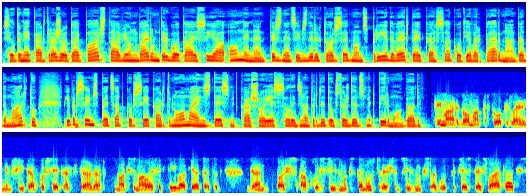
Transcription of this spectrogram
Siltumiekārtu ražotāju pārstāvju un vairumtirgotāju Sijā Onninen tirzniecības direktors Edmunds Priede vērtē, ka sākot jau ar pērnā gada martu, pieprasījums pēc apkuras iekārtu nomaiņas desmitkāršojies salīdzinot ar 2021. gadu. Primāri domā par to, ka, lai viņam šī apkuras iekārta strādātu maksimāli efektīvāk, jā, tad gan pašas apkuras izmaksas, gan uzturēšanas izmaksas, lai būtu pēc iespējas lētākas.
